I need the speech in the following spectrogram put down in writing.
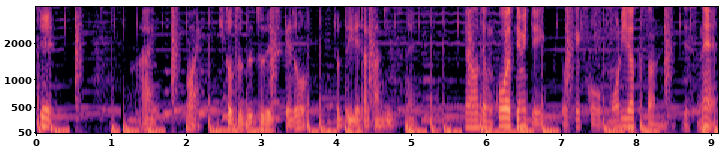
てはいまあ一つずつですけどちょっと入れた感じですね。いやーでもこうやって見ていくと結構盛りだくさんですね。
